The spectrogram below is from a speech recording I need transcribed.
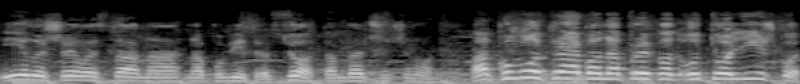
і лишилась та на, на повітря. Все, там далі нічого. А кому треба, наприклад, ото ліжко,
